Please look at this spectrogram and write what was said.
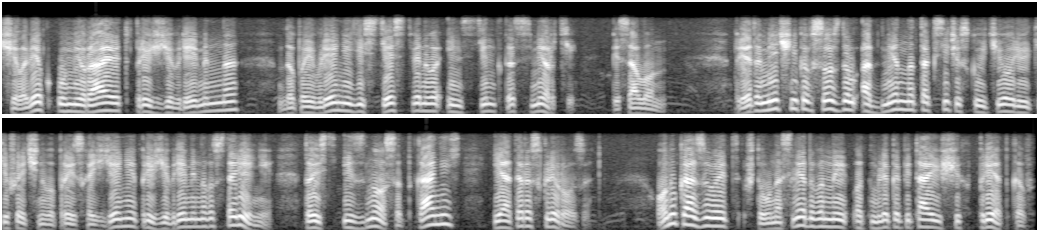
Человек умирает преждевременно до появления естественного инстинкта смерти – писал он. При этом Мечников создал обменно-токсическую теорию кишечного происхождения преждевременного старения, то есть износа тканей и атеросклероза. Он указывает, что унаследованные от млекопитающих предков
